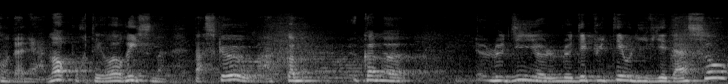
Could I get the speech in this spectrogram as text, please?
condamné à mort pour terrorisme. Parce que, bah, comme, comme euh, le dit euh, le député Olivier Dassault,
